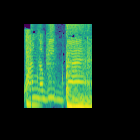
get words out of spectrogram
Wanna be back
